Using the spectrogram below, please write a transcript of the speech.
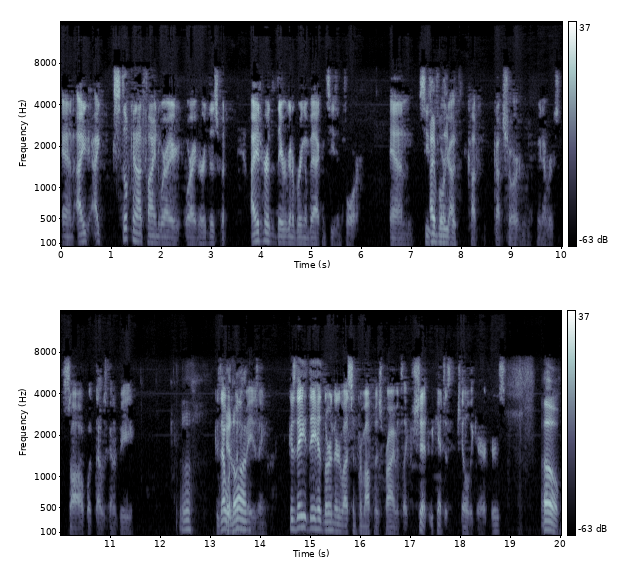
Yeah. And I I still cannot find where I where I heard this, but I had heard that they were going to bring him back in season four, and season I four got it. cut cut short, and we never saw what that was going to be. Because that would have been amazing. Because they they had learned their lesson from Optimus Prime. It's like shit, we can't just kill the characters. Oh,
